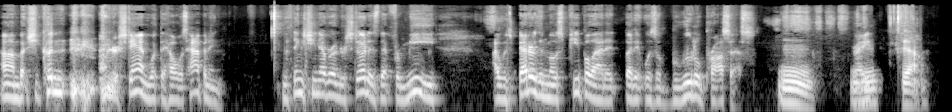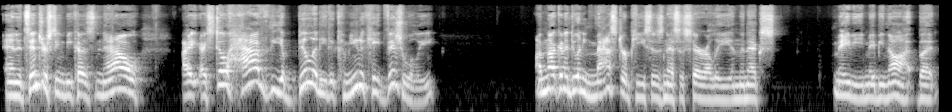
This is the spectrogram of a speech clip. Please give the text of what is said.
um, but she couldn't understand what the hell was happening the thing she never understood is that for me, I was better than most people at it, but it was a brutal process. Mm. Mm-hmm. Right. Yeah. And it's interesting because now I, I still have the ability to communicate visually. I'm not going to do any masterpieces necessarily in the next maybe, maybe not, but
